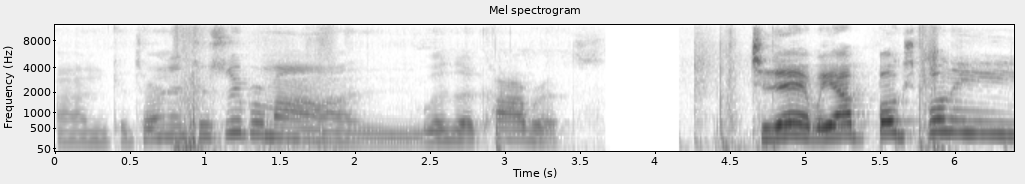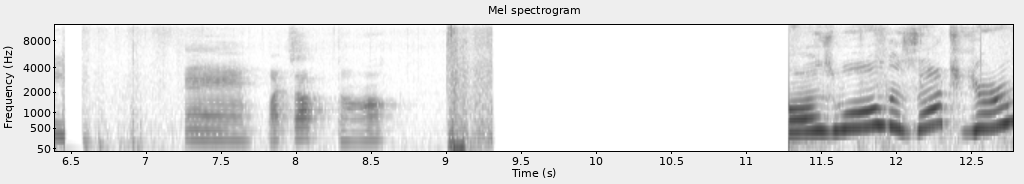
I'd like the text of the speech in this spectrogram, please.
and can turn into Superman with a carrot. Today we have Bugs Bunny. Eh, what's up, Doc? Oswald, is that you?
